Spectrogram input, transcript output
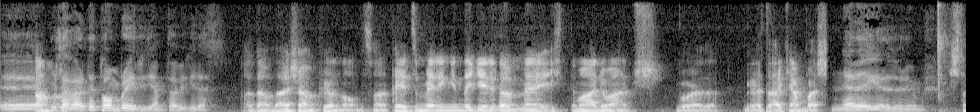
E, bu sefer de Tom Brady diyeceğim tabii ki de. Adamlar şampiyon oldu sonra. Peyton Manning'in de geri dönme ihtimali varmış bu arada. Biraz erken baş. Nereye geri dönüyormuş? İşte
